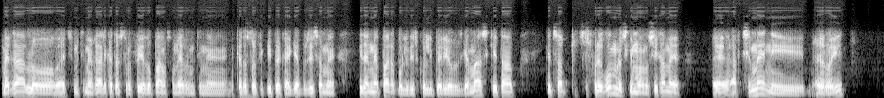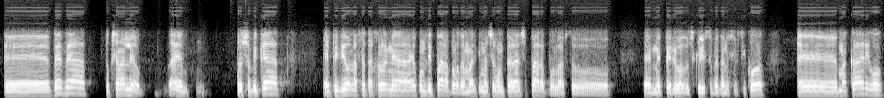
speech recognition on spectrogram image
μεγάλο, έτσι με τη μεγάλη καταστροφή εδώ πάνω στον Εύρο, με την ε, καταστροφική πυρκαγιά που ζήσαμε, ήταν μια πάρα πολύ δύσκολη περίοδος για μας και, τα, και τους, τους προηγούμενους χειμώνους είχαμε ε, αυξημένη ροή. Ε, βέβαια, το ξαναλέω, ε, προσωπικά επειδή όλα αυτά τα χρόνια έχουν δει πάρα πολλά τα μάτια μας, έχουν περάσει πάρα πολλά στο, ε, με περιόδους κρίσης στο μεταναστευτικό, ε, μακάρι, εγώ,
